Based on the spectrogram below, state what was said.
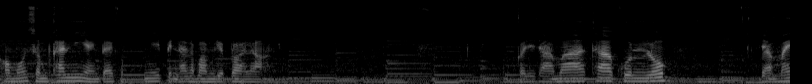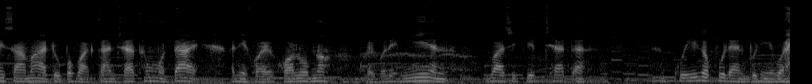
ข้อมูลสำคัญนี่อย่างใดก็นี้เป็นอัลบั้มเรียบร้อยแล้วก็จะถามว่าถ้าคุณลบจะไม่สามารถดูประวัติการแชททั้งหมดได้ อันนี้ขอยขอลบเนาะขอยบริเมียน ว่าสิเก็บแชทอะคุยกับผู้แดนผู้นี้ไว้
